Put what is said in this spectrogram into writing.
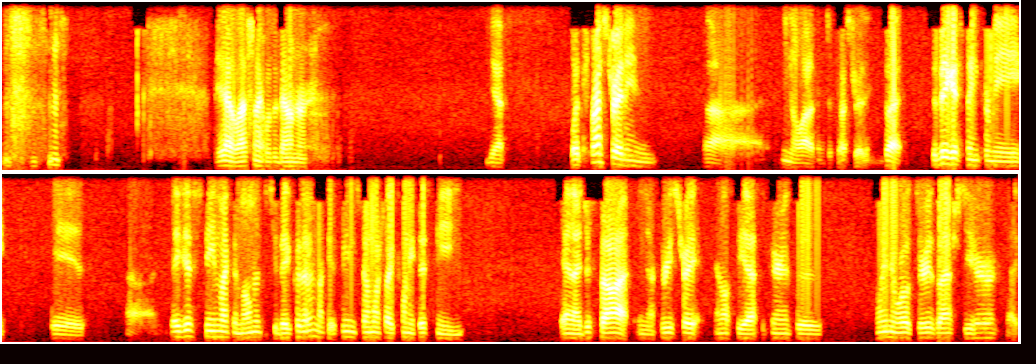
yeah, last night was a downer. Yes. What's frustrating, uh, you know, a lot of things are frustrating, but the biggest thing for me is uh, they just seem like the moment's too big for them. Like it seems so much like 2015. And I just thought, you know, three straight NLCS appearances, winning the World Series last year, like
